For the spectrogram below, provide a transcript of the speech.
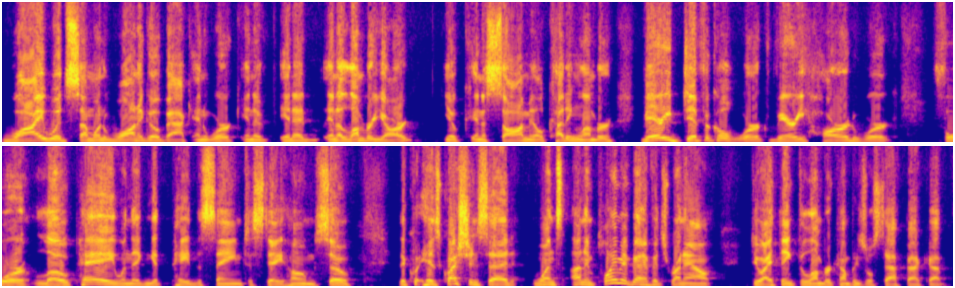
why would someone want to go back and work in a in a in a lumber yard you know in a sawmill cutting lumber? Very difficult work very hard work for low pay when they can get paid the same to stay home. So the, his question said once unemployment benefits run out do I think the lumber companies will staff back up?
